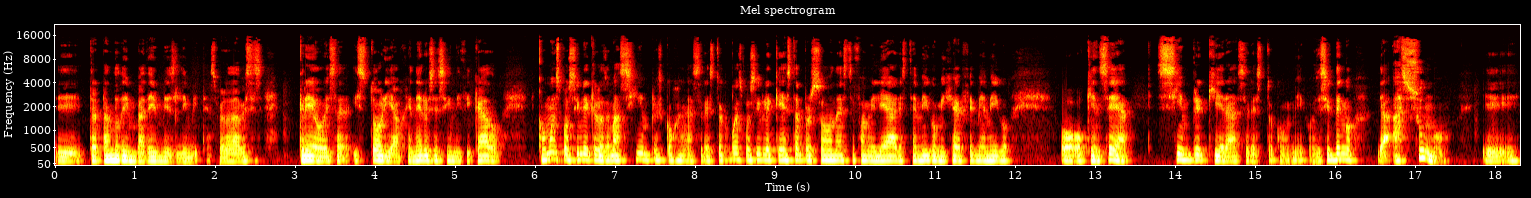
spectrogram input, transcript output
eh, tratando de invadir mis límites, ¿verdad? A veces creo esa historia o genero ese significado. ¿Cómo es posible que los demás siempre escojan hacer esto? ¿Cómo es posible que esta persona, este familiar, este amigo, mi jefe, mi amigo, o, quien sea siempre quiera hacer esto conmigo. Es decir, tengo, asumo eh,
